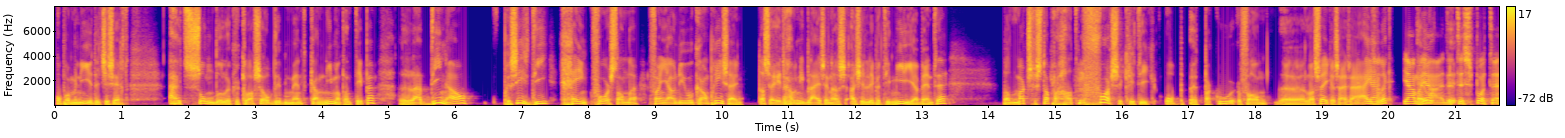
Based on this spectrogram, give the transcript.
op een manier dat je zegt uitzonderlijke klasse op dit moment. Kan niemand aan tippen. Laat die nou, precies die, geen voorstander van jouw nieuwe Grand Prix zijn. Dan zul je toch ook niet blij zijn als, als je Liberty Media bent, hè? Want Max Verstappen had forse kritiek op het parcours van eh, Las Vegas. Hij zei eigenlijk... Ja, ja maar heel- ja, dit is sport, hè?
